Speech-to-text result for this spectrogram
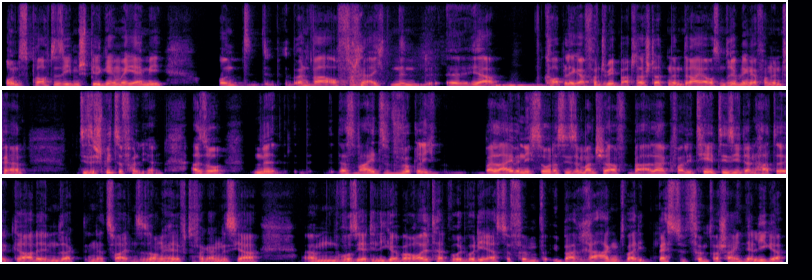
Und es brauchte sieben Spiele gegen Miami. Und man war auch vielleicht ein äh, ja, Korbleger von Jimmy Butler statt einen Dreier aus dem Dribbling davon entfernt, dieses Spiel zu verlieren. Also, ne, das war jetzt wirklich beileibe nicht so, dass diese Mannschaft bei aller Qualität, die sie dann hatte, gerade in der, in der zweiten Saisonhälfte vergangenes Jahr, ähm, wo sie ja die Liga überrollt hat, wo, wo die erste fünf überragend war, die beste fünf wahrscheinlich in der Liga,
